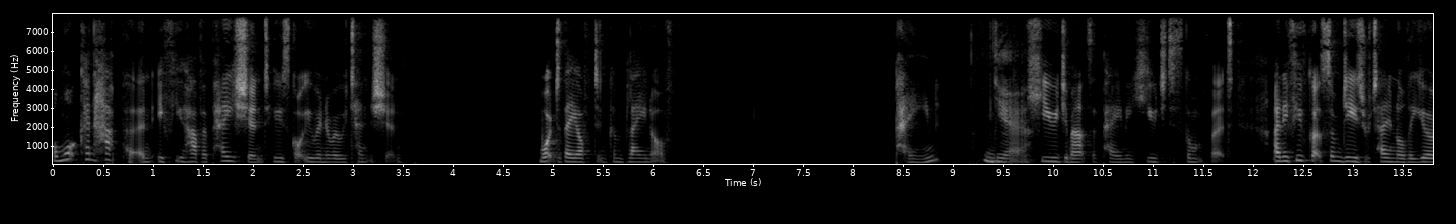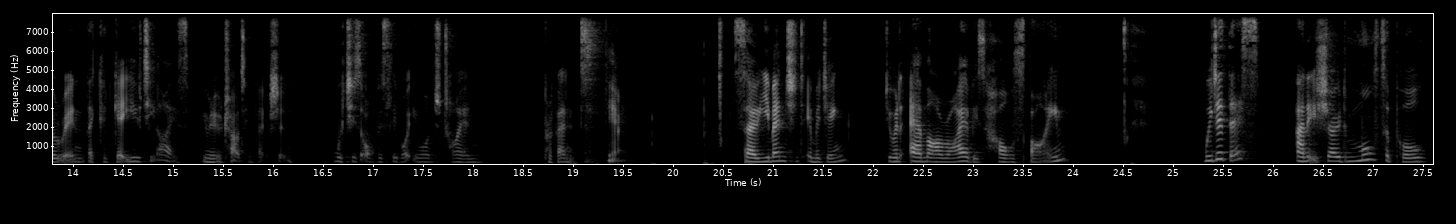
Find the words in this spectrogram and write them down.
And what can happen if you have a patient who's got urinary retention? What do they often complain of? Pain, Yeah. huge amounts of pain and huge discomfort. And if you've got somebody who's retaining all the urine, they could get UTIs, urinary tract infection, which is obviously what you want to try and prevent. Yeah. So you mentioned imaging, do an MRI of his whole spine. We did this and it showed multiple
